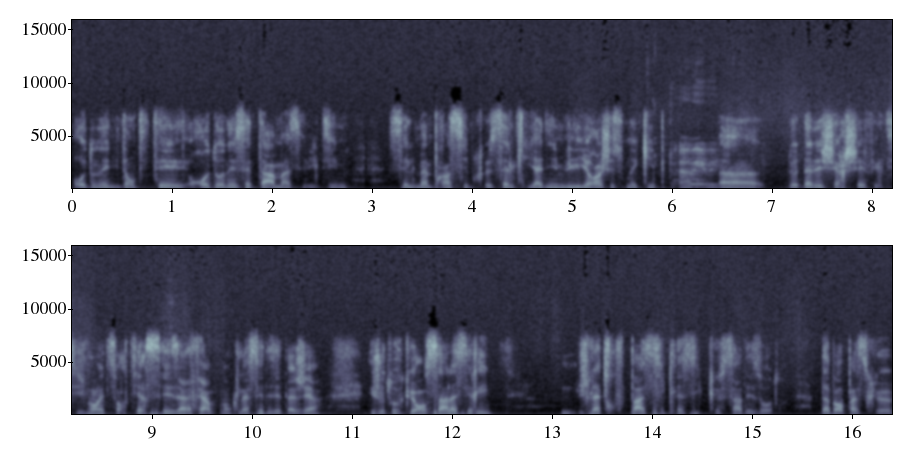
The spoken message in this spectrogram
redonner une identité, redonner cette âme à ses victimes, c'est le même principe que celle qui anime Lily Rush et son équipe Ah oui, oui. euh, d'aller chercher effectivement et de sortir ces affaires non classées des étagères. Et je trouve qu'en ça, la série, je la trouve pas si classique que ça des autres. D'abord parce que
